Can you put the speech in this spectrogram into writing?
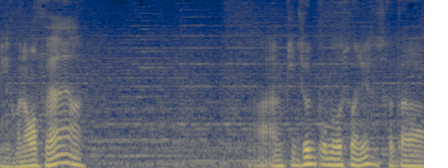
Et on en faire ah, Une petite zone pour me soigner, ce serait pas...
